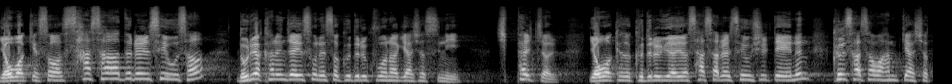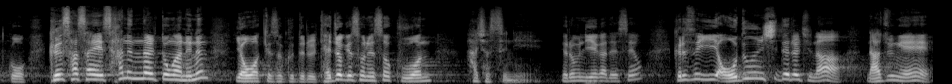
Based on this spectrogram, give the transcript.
여호와께서 사사들을 세우사 노력하는 자의 손에서 그들을 구원하게 하셨으니 18절 여호와께서 그들을 위하여 사사를 세우실 때에는 그 사사와 함께 하셨고 그 사사의 사는 날 동안에는 여호와께서 그들을 대적의 손에서 구원하셨으니 여러분 이해가 되세요? 그래서 이 어두운 시대를 지나 나중에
